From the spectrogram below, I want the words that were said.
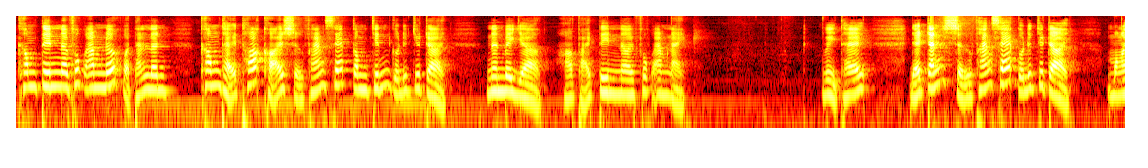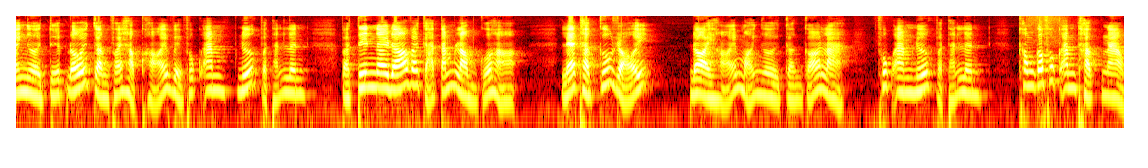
không tin nơi phúc âm nước và thánh linh không thể thoát khỏi sự phán xét công chính của Đức Chúa Trời, nên bây giờ họ phải tin nơi phúc âm này. Vì thế, để tránh sự phán xét của Đức Chúa Trời, mọi người tuyệt đối cần phải học hỏi về phúc âm, nước và thánh linh và tin nơi đó với cả tấm lòng của họ. Lẽ thật cứu rỗi đòi hỏi mọi người cần có là phúc âm nước và thánh linh. Không có phúc âm thật nào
